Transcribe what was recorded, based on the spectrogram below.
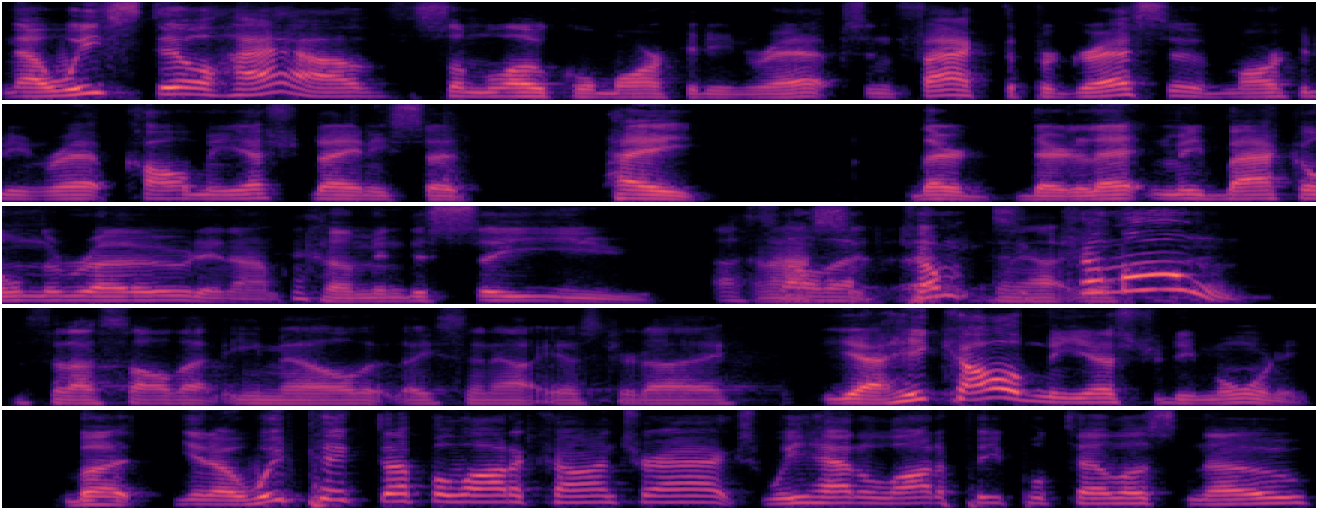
Now we still have some local marketing reps. In fact, the progressive marketing rep called me yesterday and he said, "Hey, they're they're letting me back on the road and I'm coming to see you." I And I said, that "Come sent out come on." I said I saw that email that they sent out yesterday. Yeah, he called me yesterday morning. But, you know, we picked up a lot of contracts. We had a lot of people tell us no.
